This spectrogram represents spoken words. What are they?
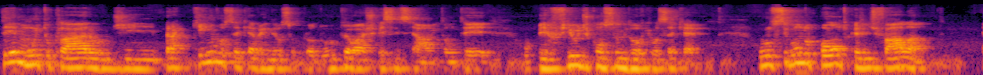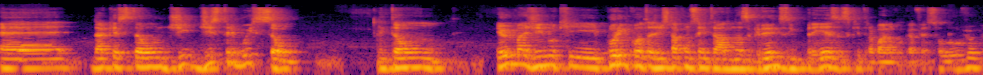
ter muito claro de para quem você quer vender o seu produto, eu acho que é essencial. Então, ter o perfil de consumidor que você quer. Um segundo ponto que a gente fala é da questão de distribuição. Então, eu imagino que, por enquanto, a gente está concentrado nas grandes empresas que trabalham com café solúvel,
